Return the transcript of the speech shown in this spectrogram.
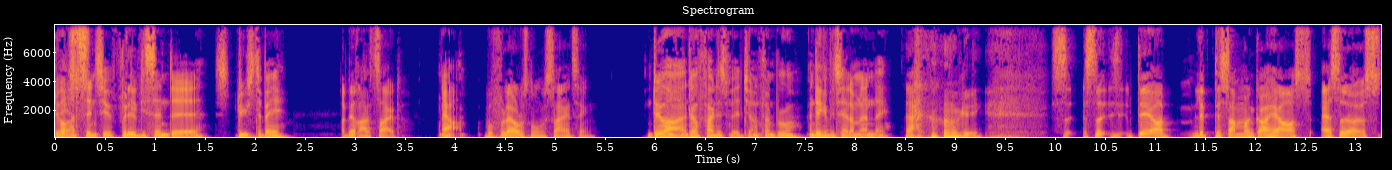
Det var ret sindssygt, fordi det- de sendte øh, lys tilbage. Og det er ret sejt. Ja, Hvorfor laver du sådan nogle seje ting? det var, det var faktisk ved Jonathan Brewer, men det kan vi tale om en anden dag. Ja, okay. Så, så det er lidt det samme, man gør her også, altså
